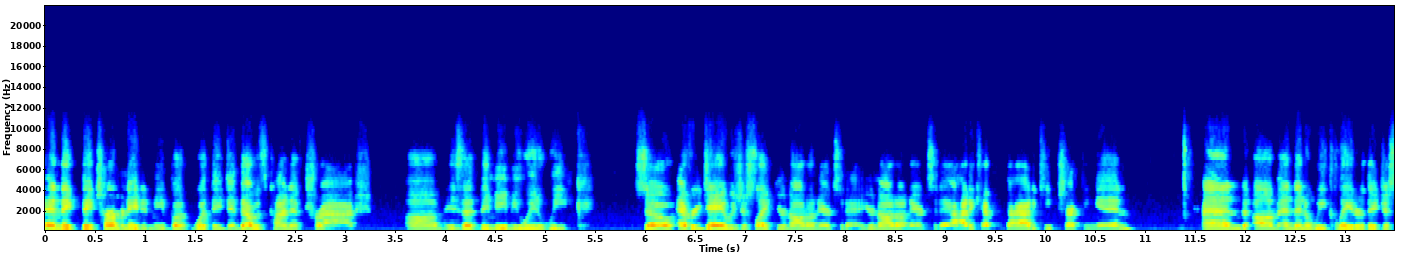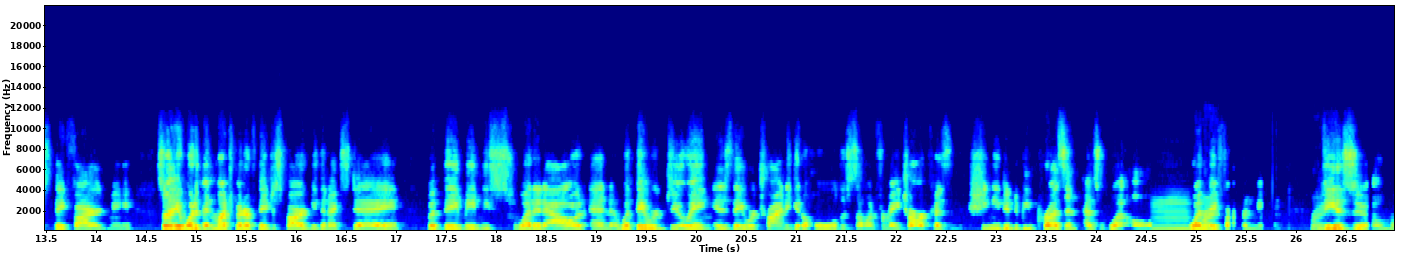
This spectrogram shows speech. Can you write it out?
and they, they terminated me. But what they did that was kind of trash um, is that they made me wait a week. So every day it was just like, you're not on air today. You're not on air today. I had to kept I had to keep checking in, and um, and then a week later they just they fired me. So it would have been much better if they just fired me the next day. But they made me sweat it out. And what they were doing is they were trying to get a hold of someone from HR because she needed to be present as well Mm, when right, they fired me right. via Zoom.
